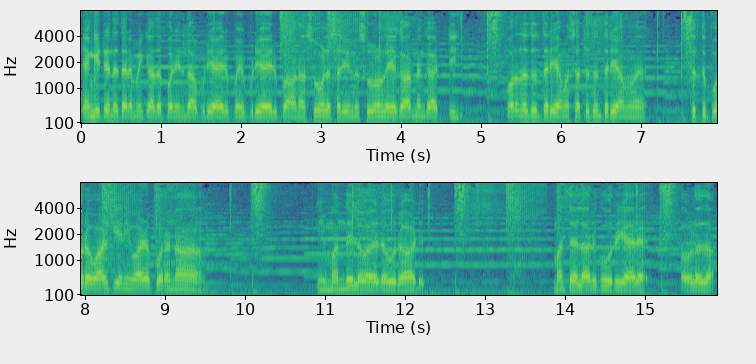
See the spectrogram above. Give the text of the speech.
என்கிட்ட இருந்த திறமைக்கு அதை பண்ணியிருந்தா அப்படியா இருப்பேன் இப்படியா இருப்பேன். ஆனால் சூழ்நிலை சரியில்லை சூழ்நிலையை காரணம் காட்டி பிறந்ததும் தெரியாமல் சத்ததும் தெரியாமல் செத்து போகிற வாழ்க்கையை நீ வாழ போகிறேன்னா நீ மந்தையில் வர ஒரு ஆடு. மற்ற எல்லாருக்கும் ஒரு ஏற. அவ்வளோதான்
